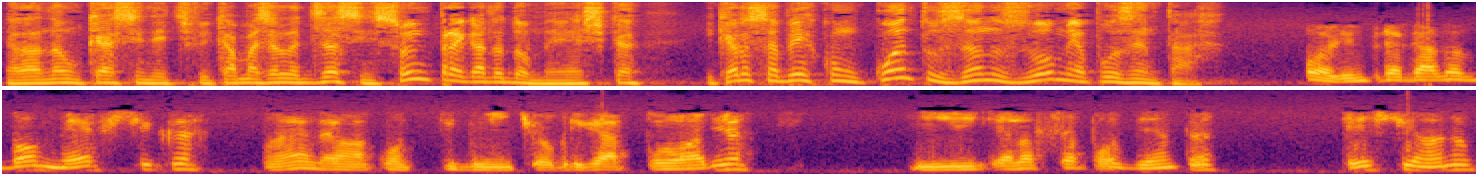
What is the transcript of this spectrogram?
ela não quer se identificar, mas ela diz assim: sou empregada doméstica e quero saber com quantos anos vou me aposentar. Olha, empregada doméstica, né, ela é uma contribuinte obrigatória e ela se aposenta este ano,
